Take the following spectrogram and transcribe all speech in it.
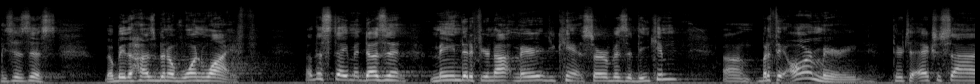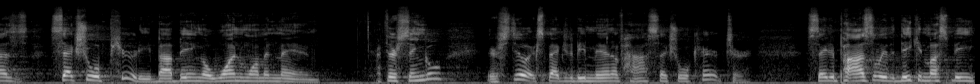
he says this They'll be the husband of one wife. Now, this statement doesn't mean that if you're not married, you can't serve as a deacon. Um, but if they are married, they're to exercise sexual purity by being a one woman man. If they're single, they're still expected to be men of high sexual character. Stated positively, the deacon must be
